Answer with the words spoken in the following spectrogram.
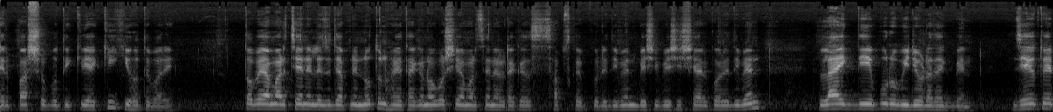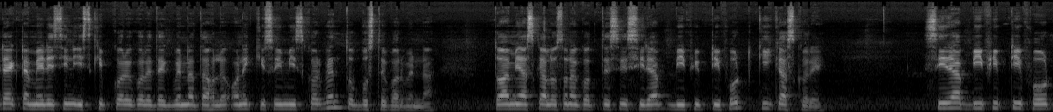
এর পার্শ্ব প্রতিক্রিয়া কী কী হতে পারে। তবে আমার চ্যানেলে যদি আপনি নতুন হয়ে থাকেন, অবশ্যই আমার চ্যানেলটাকে সাবস্ক্রাইব করে দিবেন, বেশি বেশি শেয়ার করে দিবেন, লাইক দিয়ে পুরো ভিডিওটা দেখবেন। যেহেতু এটা একটা মেডিসিন স্কিপ করে করে দেখবেন না, তাহলে অনেক কিছুই মিস করবেন, তো বুঝতে পারবেন না। তো আমি আজকে আলোচনা করতেছি সিরাপ বি ফিফটি ফোর কী কাজ করে? সিরাপ বি ফিফটি ফোর্ট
